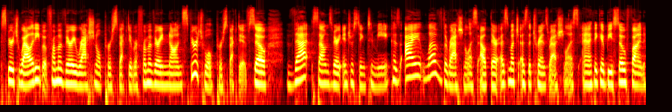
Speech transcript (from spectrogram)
spirituality, but from a very rational perspective or from a very non spiritual perspective. So, that sounds very interesting to me because I love the rationalists out there as much as the trans rationalists. And I think it'd be so fun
